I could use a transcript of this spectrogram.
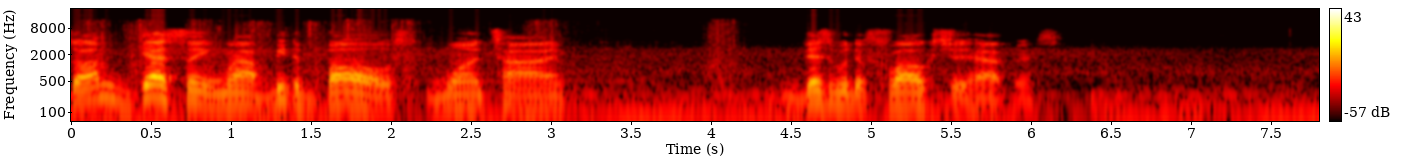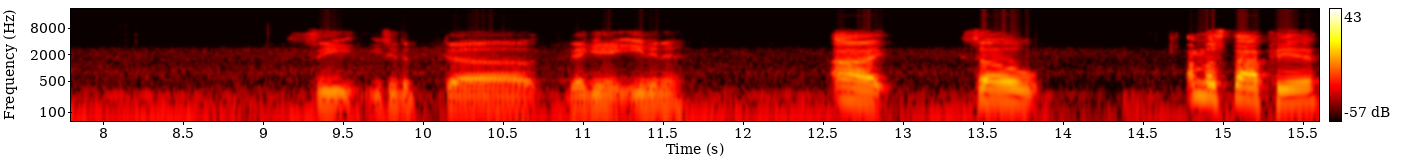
So I'm guessing when I beat the boss one time, this is where the frog shit happens. See, you see the, the they're getting eaten. All right, so I'm gonna stop here.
